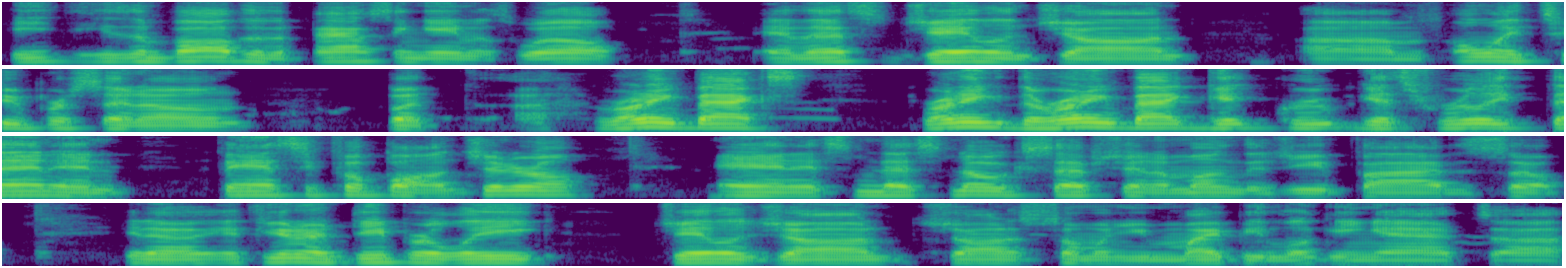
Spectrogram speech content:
He, he's involved in the passing game as well. And that's Jalen John, um, only 2% owned. But uh, running backs, running the running back get group gets really thin in fantasy football in general. And it's that's no exception among the G5. So, you know, if you're in a deeper league, Jalen John John is someone you might be looking at uh,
